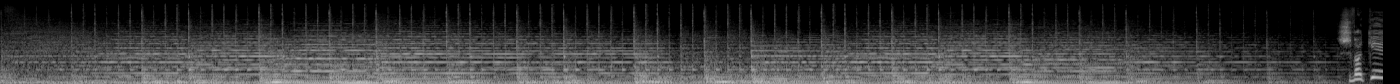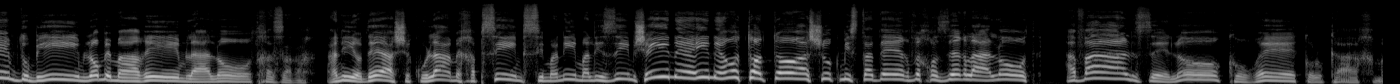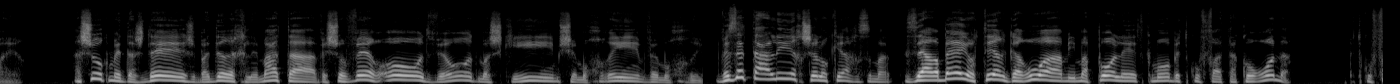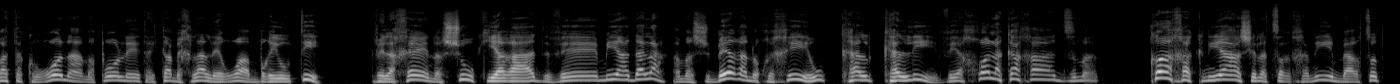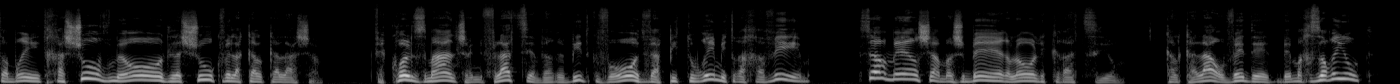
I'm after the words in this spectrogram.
שווקים דוביים לא ממהרים לעלות חזרה. אני יודע שכולם מחפשים סימנים עליזים שהנה, הנה, אוטוטו השוק מסתדר וחוזר לעלות, אבל זה לא קורה כל כך מהר. השוק מדשדש בדרך למטה ושובר עוד ועוד משקיעים שמוכרים ומוכרים. וזה תהליך שלוקח זמן. זה הרבה יותר גרוע ממפולת כמו בתקופת הקורונה. בתקופת הקורונה המפולת הייתה בכלל אירוע בריאותי, ולכן השוק ירד ומיד עלה. המשבר הנוכחי הוא כלכלי ויכול לקחת זמן. כוח הקנייה של הצרכנים בארצות הברית חשוב מאוד לשוק ולכלכלה שם. וכל זמן שהאינפלציה והריבית גבוהות והפיטורים מתרחבים, זה אומר שהמשבר לא לקראת סיום. כלכלה עובדת במחזוריות.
